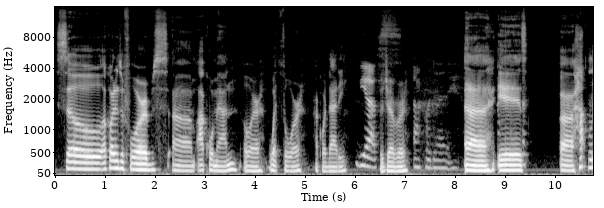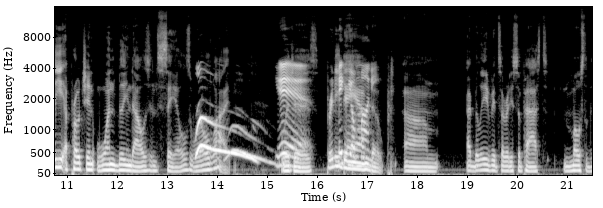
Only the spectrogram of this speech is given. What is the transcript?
so, according to Forbes, um, Aquaman or Wet Thor, Aqua Daddy, yes. whichever, Aqua Daddy. uh, is uh, hotly approaching one billion dollars in sales worldwide, Yeah. which is pretty Make your damn money. dope. Um, I believe it's already surpassed most of the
